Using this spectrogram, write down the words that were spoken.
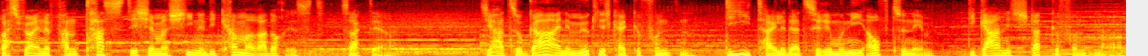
Was für eine fantastische Maschine die Kamera doch ist, sagt er. Sie hat sogar eine Möglichkeit gefunden, die Teile der Zeremonie aufzunehmen, die gar nicht stattgefunden haben.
